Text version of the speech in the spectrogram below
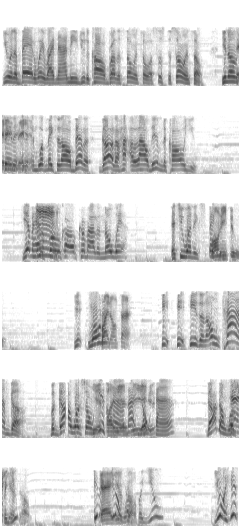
you in a bad way right now, I need you to call brother so and so or sister so and so. You know what I'm saying? And, and what makes it all better, God allow them to call you. You ever had a Mm. phone call come out of nowhere that you wasn't expecting? Won't he do You, it? won't he? Right on time. He, he he's an on time God, but God works on Yes, His oh, time, yes, not your is. time. God don't work There for you. go. He There he you don't work for you. You're His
